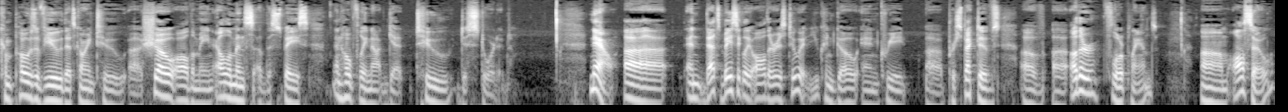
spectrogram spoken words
compose a view that's going to uh, show all the main elements of the space and hopefully not get too distorted. Now, uh, and that's basically all there is to it. You can go and create uh, perspectives of uh, other floor plans. Um, also,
